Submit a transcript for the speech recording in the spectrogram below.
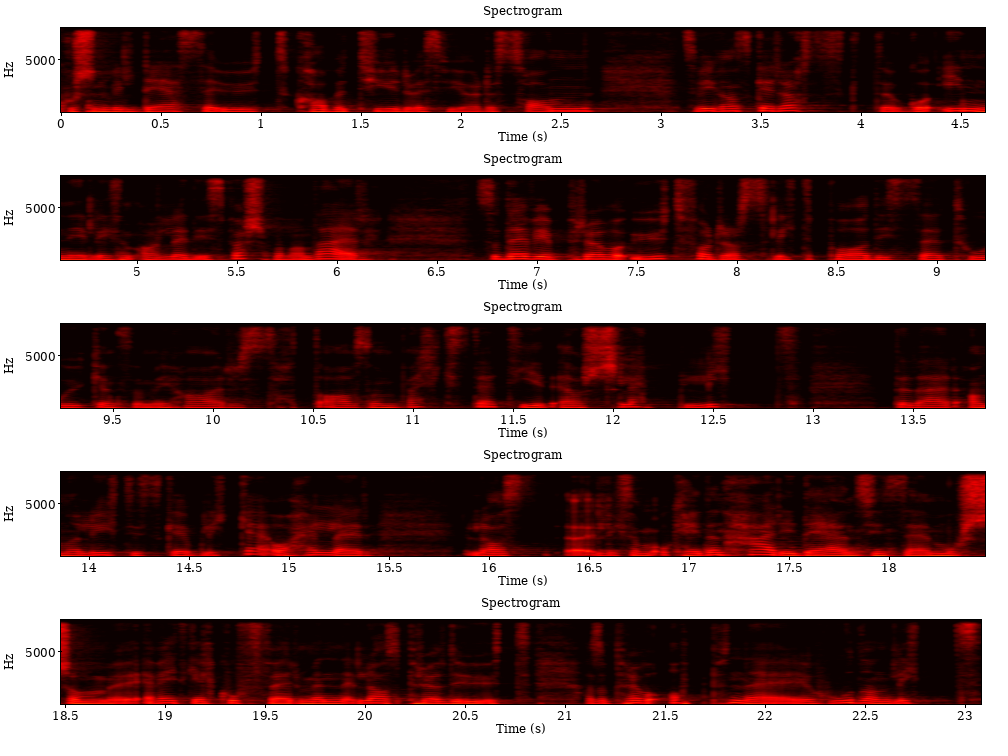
hvordan vil det se ut, hva betyr det hvis vi gjør det sånn. Så vi er ganske raskt til å gå inn i liksom alle de spørsmålene der. Så det vi prøver å utfordre oss litt på disse to ukene som vi har satt av som verkstedtid, er å slippe litt det der analytiske blikket, og heller la oss eh, liksom OK, denne ideen syns jeg er morsom, jeg vet ikke helt hvorfor, men la oss prøve det ut. Altså prøve å åpne hodene litt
